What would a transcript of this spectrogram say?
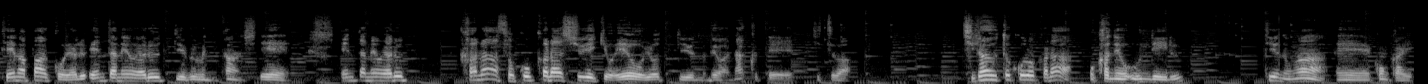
テーマパークをやる、エンタメをやるっていう部分に関して、エンタメをやるからそこから収益を得ようよっていうのではなくて、実は違うところからお金を生んでいるっていうのが、えー、今回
